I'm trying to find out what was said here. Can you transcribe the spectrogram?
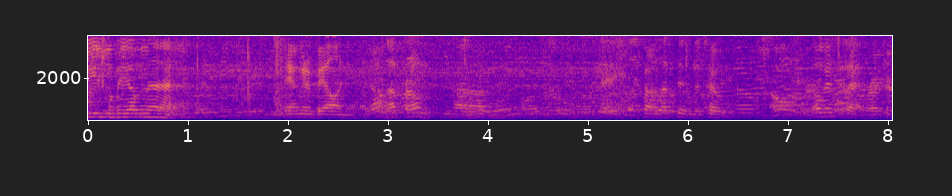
you will be up next. Hey, I'm going to bail on you. Not a problem. Um, so I left it in the tote. Okay, that record.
